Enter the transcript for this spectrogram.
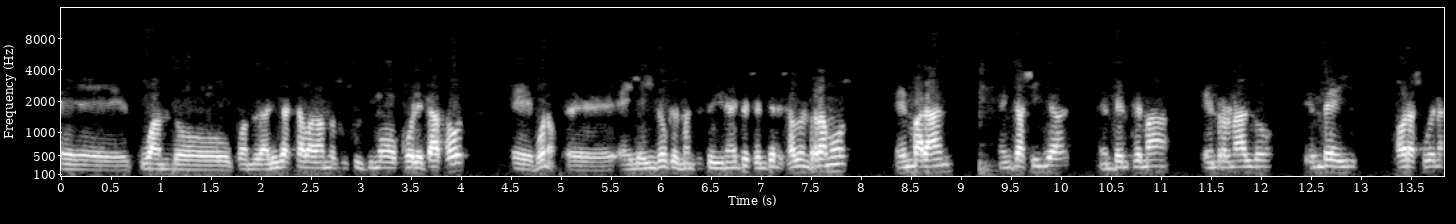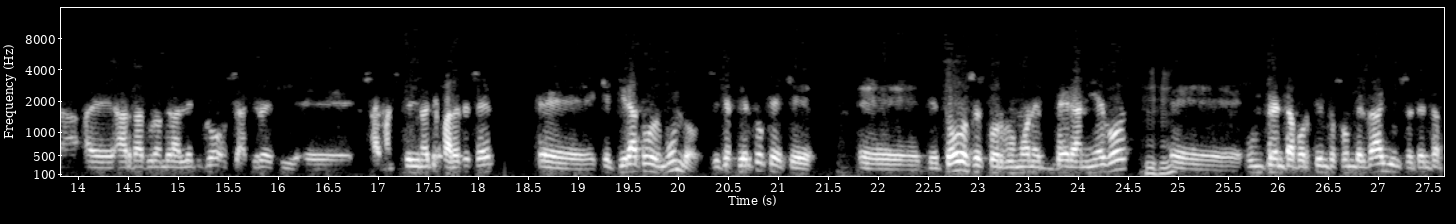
eh, cuando, cuando la liga estaba dando sus últimos coletazos, eh, bueno, eh, he leído que el Manchester United se ha interesado en Ramos, en Barán, en Casillas, en Benzema, en Ronaldo, en Bale, ahora suena eh, Arda Turán del Atlético, o sea, quiero decir, eh, o sea, Manchester United parece ser eh, que quiere a todo el mundo. Sí que es cierto que, que eh, de todos estos rumores veraniegos, eh, un 30% son verdad y un 70%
